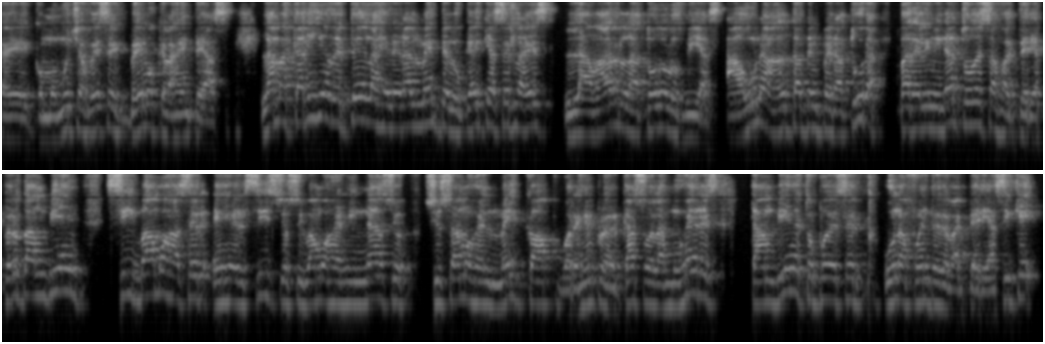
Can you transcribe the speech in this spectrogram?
eh, como muchas veces vemos que la gente hace. La mascarilla de tela generalmente lo que hay que hacerla es lavarla todos los días a una alta temperatura para eliminar todas esas bacterias. Pero también si vamos a hacer ejercicio, si vamos al gimnasio, si usamos el make-up, por ejemplo, en el caso de las mujeres, también esto puede ser una fuente de bacterias. Así que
